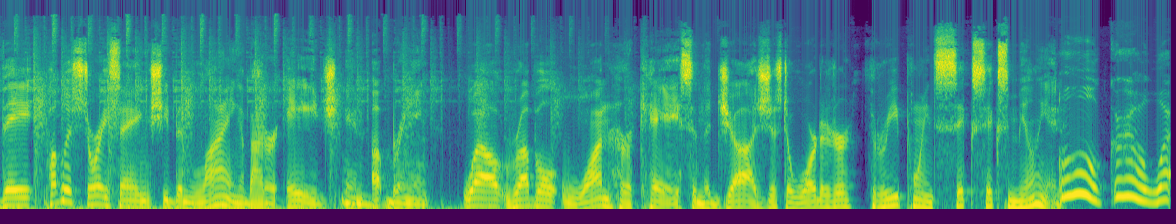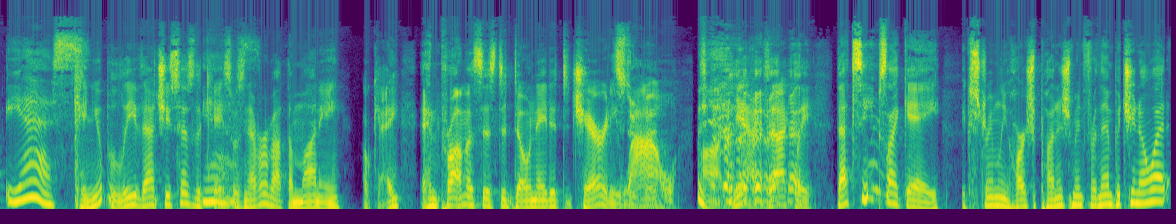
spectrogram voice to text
They published stories saying she'd been lying about her age and hmm. upbringing. Well, Rebel won her case, and the judge just awarded her 3.66 million. Oh, girl, what? Yes. Can you believe that? She says the case was never about the money, okay, and promises to donate it to charity. Wow. Uh, yeah, exactly. That seems like a extremely harsh punishment for them, but you know what?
